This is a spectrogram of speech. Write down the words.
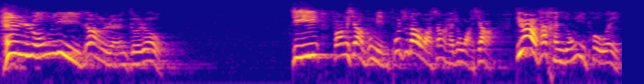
很容易让人割肉？第一，方向不明，不知道往上还是往下；第二，它很容易破位，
